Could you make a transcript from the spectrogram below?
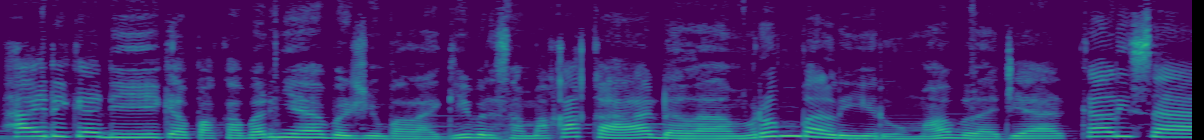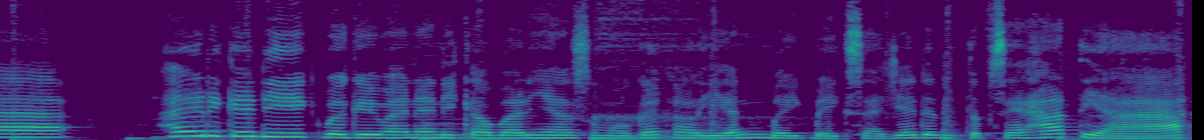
Hai adik-adik, apa kabarnya? Berjumpa lagi bersama kakak dalam Room Bali Rumah Belajar Kalisa. Hai adik-adik, bagaimana nih kabarnya? Semoga kalian baik-baik saja dan tetap sehat ya.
